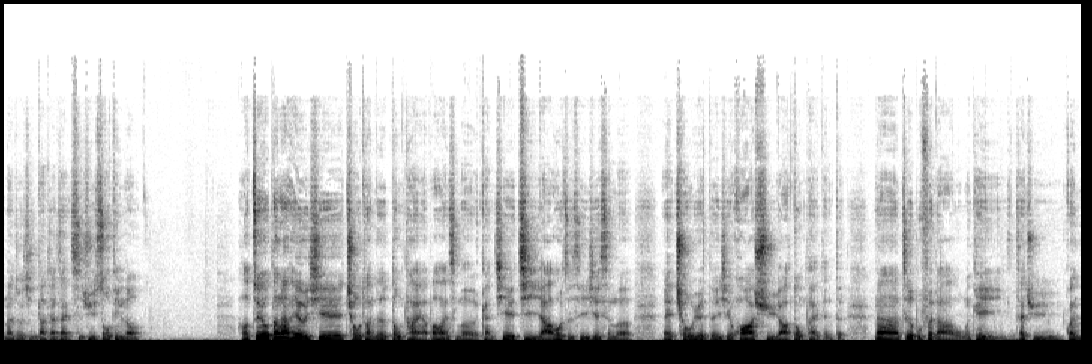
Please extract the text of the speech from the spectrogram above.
那就请大家再持续收听喽。好，最后当然还有一些球团的动态啊，包含什么感谢季啊，或者是一些什么诶球员的一些花絮啊、动态等等。那这个部分啊，我们可以再去关，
